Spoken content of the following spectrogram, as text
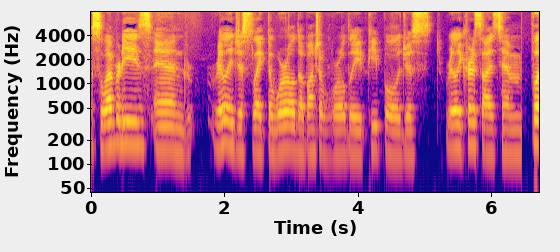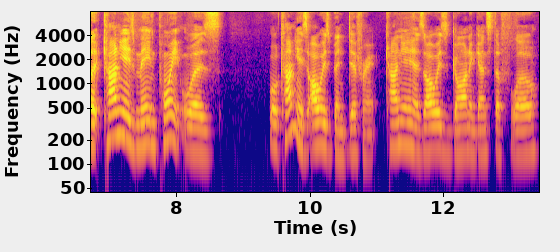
celebrities and really just like the world, a bunch of worldly people just really criticized him. But Kanye's main point was well, Kanye's always been different. Kanye has always gone against the flow.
